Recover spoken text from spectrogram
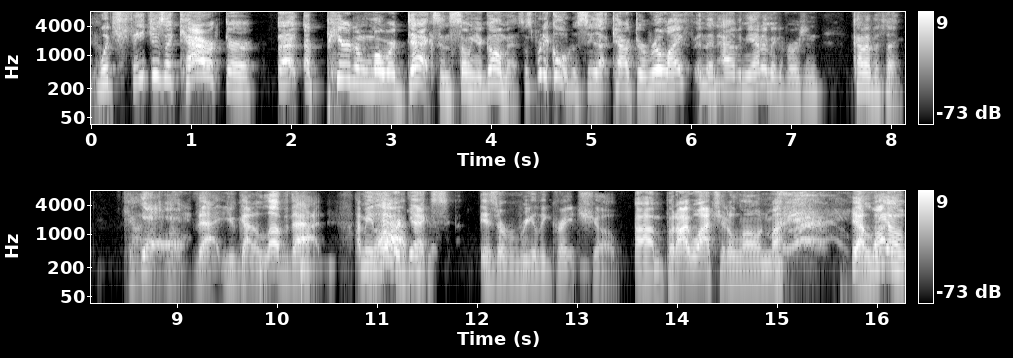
Yeah. which features a character that appeared on Lower Decks in Sonia Gomez. So it's pretty cool to see that character in real life and then having the animated version, kind of a thing. God, Yeah. that you gotta love that. I mean, Yeah. Lower Decks is a really great show. Um, but I watch it alone. My yeah, Leo.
